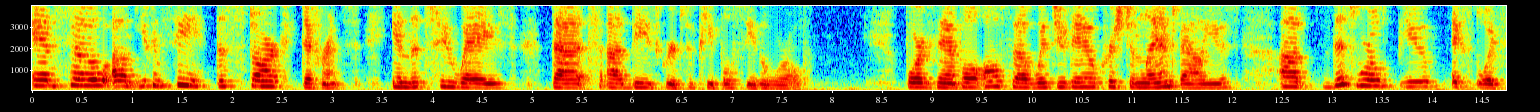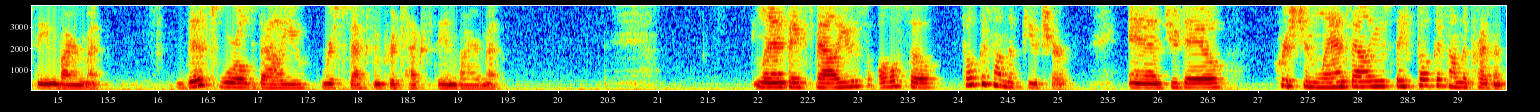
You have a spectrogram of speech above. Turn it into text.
And so um, you can see the stark difference in the two ways that uh, these groups of people see the world. For example, also with Judeo-Christian land values, uh, this worldview exploits the environment. This world value respects and protects the environment. Land-based values also focus on the future and Judeo Christian land values, they focus on the present,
